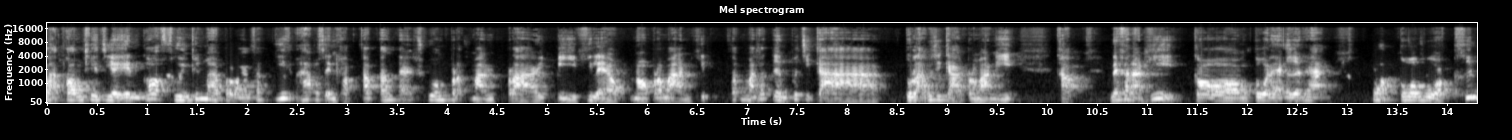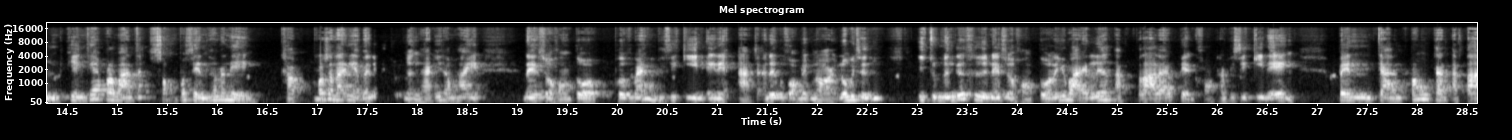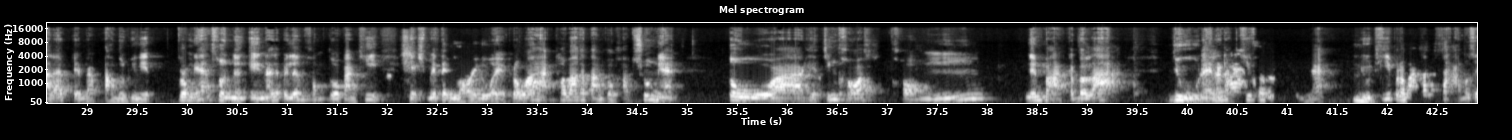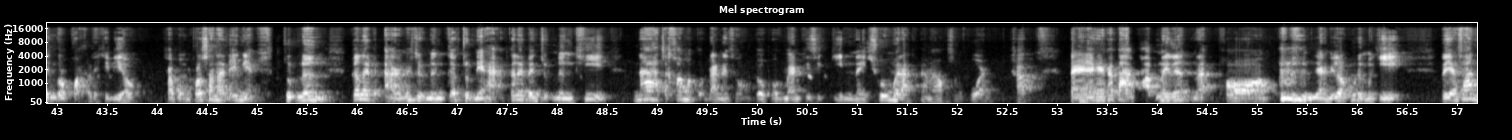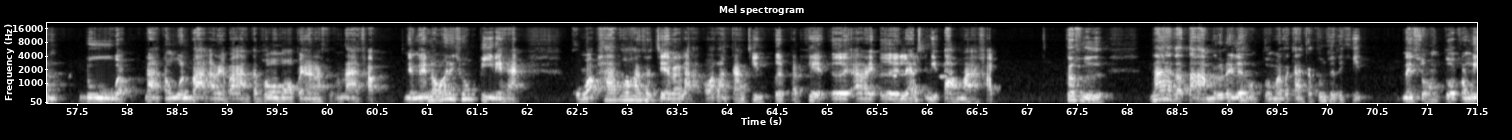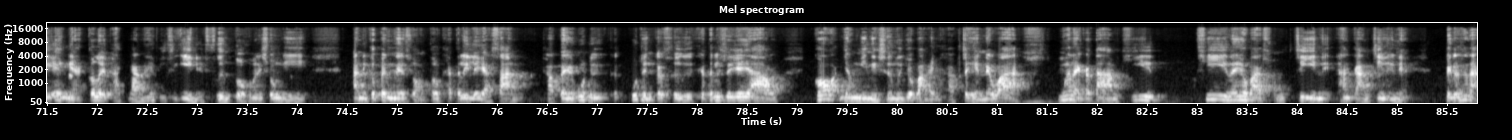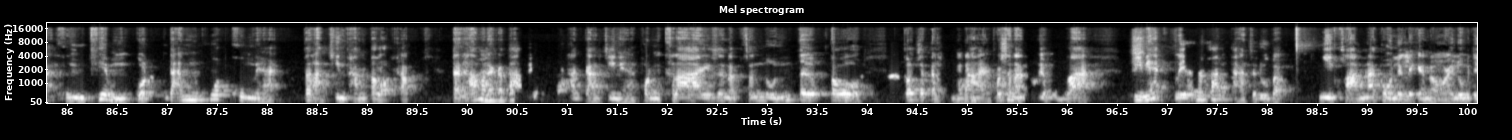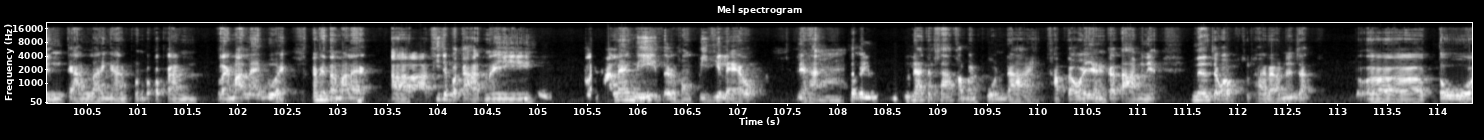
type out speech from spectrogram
หลักๆกอง KGIN ก็ฟื้นขึ้นมาประมาณสัก 25%ครับนับตั้งแต่ช่วงประมาณปลายปีที่แล้วเนาะประมาณคิดสักประมาณสักเดือนพฤศจิกาตุลาพฤศจิกาประมาณนี้ครับ ในขณะที่กองตัวแรเอิร์นฮะปรับตัวบวกขึ้นเพียงแค่ประมาณสัก 2%เท่านั้นเองครับ เพราะฉะนั้นเนี่ยตอนนี้เป็นจุดหนึ่งฮะที่ทำให้ในส่วนของตัว performance ของ PC กีนเองเนี่ยอาจจะ underperform เล็กน้อยรวมไปถึงอีกจุดหนึ่งก็คือในส่วนของตัวนโยบายเรื่องอัตราแลกเปลี่ยนของทาง PC กีนเอง เป็นการป้องกันอัตราแลกเปลี่ยนแบบตามดุลพินิษ ตรงนี้ส่วนหนึ่งเองน่าจะเป็นเรื่องของตัวการที่ hedge ไม่เต็มร้อยด้วย เพราะว่าถ้าว่าก็ตามตัวครับ ช่วงเนี้ยตัว hedging cost ของเงินบาทกับดอลลาร์อยู่ในระดับที่ค่อนข้างสูงนะอยู่ที่ประมาณสักสามเปอร์เซ็นต์กว่าๆเลยทีเดียวครับผมเพราะฉะนั้นเองเนี่ยจุดหนึ่งก็เลยอ่าไม่จุดหนึ่งก็จุดนี้ฮะก็เลยเป็นจุดหนึ่งที่น่าจะเข้ามากดดันในส่วนของตัว performance พิซิกินในช่วงเวลาที่ผ่านมาพอสมควรครับแต่ยังไงก็ตามครับในเรื่องพออย่างที่เราพูดถึงเมื่อกี้ ระยะสั้นดูแบบน่ากังวลบ้างอะไรบ้าง แต่พอมามองเป็นอนาคตข้างหน้าครับ อย่างน้อยในช่วงปีเนี่ยฮะ ผมว่าภาพค่อนข้างชัดเจนแล้วล่ะว่าทางการจีนเปิดประเทศเอ่ยอะไรเอ่ยแล้วสิ่งที่ตามมาครับ ก็คือน่าจะตามมาด้วยในเรื่องของตัวมาตรการกระตุ้นเศรษฐกิจ ในส่วนของตัวตรงนี้เองเนี่ยก็เลยผลักดันให้ PCE เนี่ยฟื้นตัวขึ้นมาในช่วงนี้ อันนี้ก็เป็นในส่วนของตัวแคตตาลีระยะสั้นครับแต่ในพูดถึงพูดถึงก็คือแคตตาลีระยะยาว ก็ยังมีในเชิงนโยบายครับ จะเห็นได้ว่าเมื่อไหร่ก็ตามที่ที่นโยบายของจีนทางการจีนเองเนี่ย เป็นลักษณะคุมเข้มกดดันควบคุมเนี่ยฮะตลาดจีนพังตลอดครับ แต่ถ้าเมื่อไหร่ก็ตามที่ทางการจีนเนี่ยฮะผ่อนคลายสนับสนุนเติบโตก็จะกลับมาได้ เพราะฉะนั้นตรงนี้ผมว่าปีนี้ระยะสั้นๆอาจจะดูแบบมีความน่ากังวลเล็กๆน้อยรวมไปถึงการรายงานผลประกอบการไตรมาสแรกด้วยไม่เป็นไตรมาสแรกที่จะประกาศในไตรมาสแรกนี้แต่ของปีที่แล้วเนี่ยฮะจะเป็นที่น่าจะสร้างความผันผวนได้ครับ แต่ว่ายังไงก็ตามเนี่ย เนื่องจากว่าสุดท้ายแล้วเนื่องจากตัว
